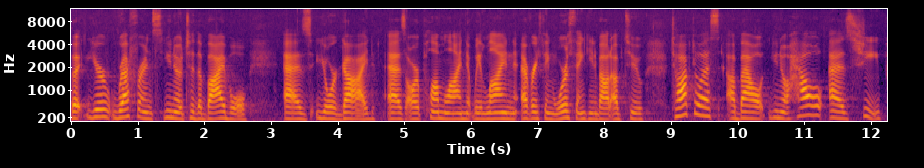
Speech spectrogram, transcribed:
But your reference, you know, to the Bible as your guide, as our plumb line that we line everything we're thinking about up to. Talk to us about, you know, how as sheep,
